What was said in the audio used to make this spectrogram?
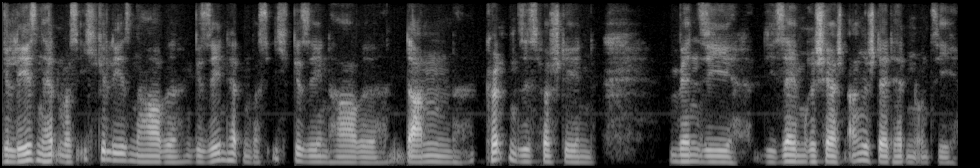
gelesen hätten, was ich gelesen habe, gesehen hätten, was ich gesehen habe, dann könnten Sie es verstehen. Wenn Sie dieselben Recherchen angestellt hätten und Sie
